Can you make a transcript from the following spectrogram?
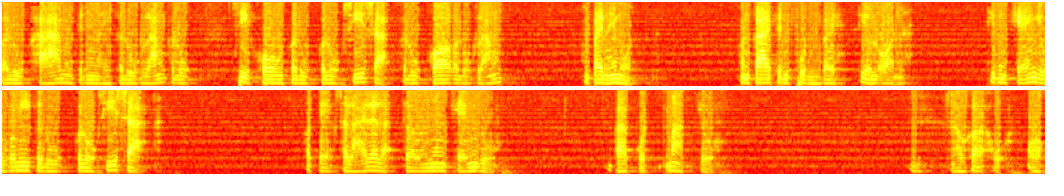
กระดูกขามันเป็นยังไง กระดูกหลังกระดูกซี่โครงกระดูกกระโหลกศีรษะ กระดูกคอกระดูกหลัง มันไปไหนหมด มันกลายเป็นฝุ่นไปที่อ่อนๆที่มันแข็งอยู่ก็มีกระดูกกระโหลกศีรษะ ก็แตกสลายแล้วล่ะ แต่มันยังแข็งอยู่ ปรากฏมากอยู่เราก็เอาออก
